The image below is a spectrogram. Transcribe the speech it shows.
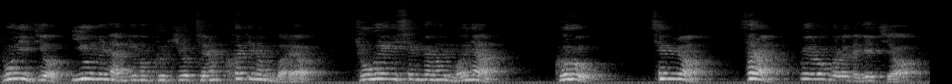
돈이지요. 이윤을 남기면 그 기업체는 커지는 거예요. 교회의 생명은 뭐냐? 거룩, 생명, 사랑 뭐 이런 걸로 되겠죠.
